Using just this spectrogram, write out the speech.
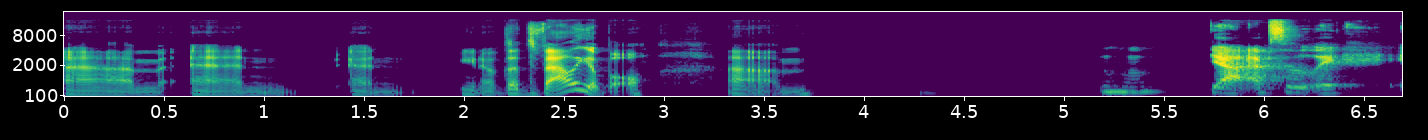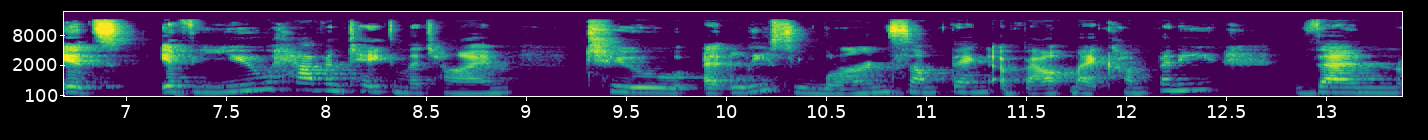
um, and and you know that's valuable um, mm-hmm. yeah absolutely it's if you haven't taken the time to at least learn something about my company, then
